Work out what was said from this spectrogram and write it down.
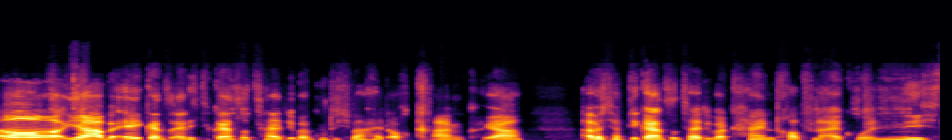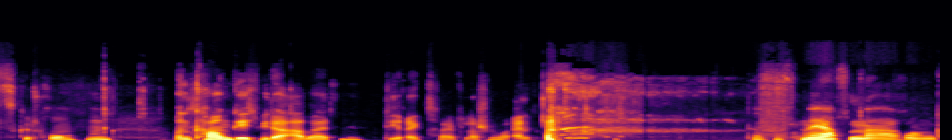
Oh, ja, aber ey, ganz ehrlich, die ganze Zeit über, gut, ich war halt auch krank, ja. Aber ich habe die ganze Zeit über keinen Tropfen Alkohol, nichts getrunken. Und kaum gehe ich wieder arbeiten, direkt zwei Flaschen Wein. Das ist Nervennahrung.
